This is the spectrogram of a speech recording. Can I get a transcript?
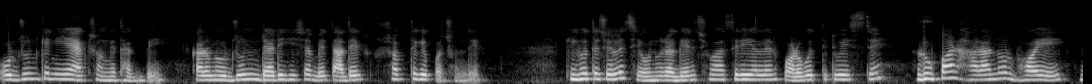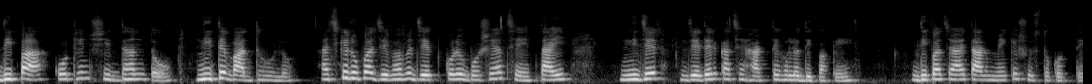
অর্জুনকে নিয়ে একসঙ্গে থাকবে। কারণ অর্জুন ড্যাডি হিসাবে তাদের সব থেকে পছন্দের। কি হতে চলেছে? অনুরাগের ছোঁয়া সিরিয়ালের পরবর্তী টুইস্টে রূপার হারানোর ভয়ে দীপা কঠিন সিদ্ধান্ত নিতে বাধ্য হলো। আজকে রূপা যেভাবে জেদ করে বসে আছে, তাই নিজের জেদের কাছে হাঁটতে হলো দীপাকে। দীপা চায় তার মেয়েকে সুস্থ করতে।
